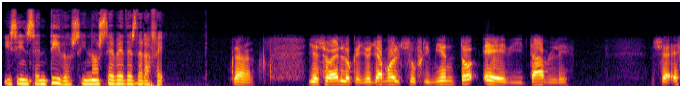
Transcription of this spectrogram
y sin sentido si no se ve desde la fe. Claro. Y eso es lo que yo llamo el sufrimiento evitable. O sea, es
